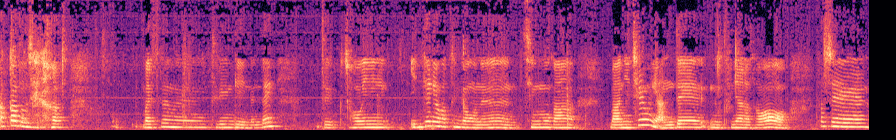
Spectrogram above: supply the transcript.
아까도 제가 말씀을 드린 게 있는데 이제 저희 인테리어 같은 경우는 직무가 많이 채용이 안 되는 분야라서 사실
